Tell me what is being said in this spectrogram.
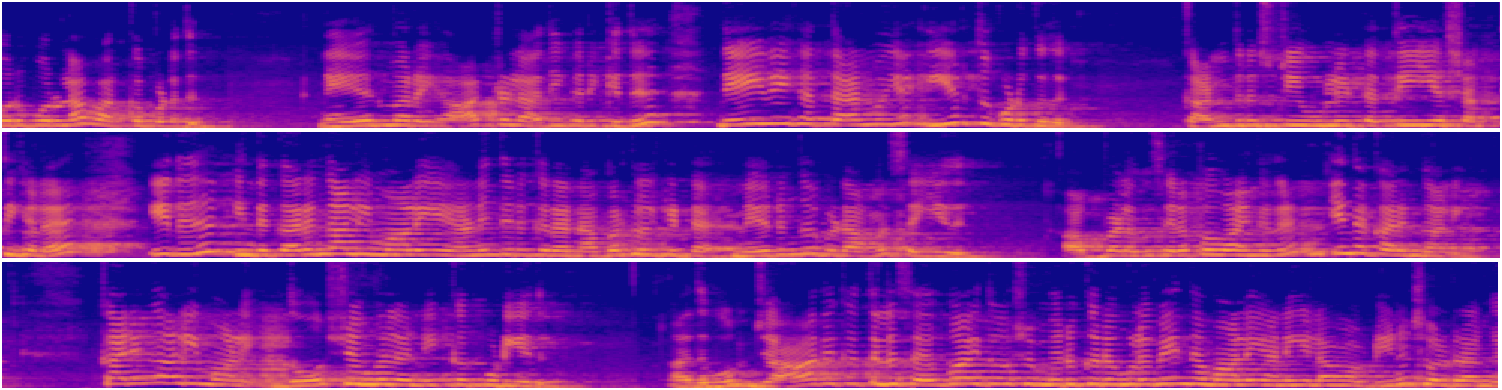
ஒரு பொருளாக பார்க்கப்படுது. நேர்மறை ஆற்றல் அதிகரிக்குது தெய்வீக தன்மையை ஈர்த்து கொடுக்குது. கண் திருஷ்டி உள்ளிட்ட தீய சக்திகளை இது இந்த கருங்காலி மாலையை அணிந்திருக்கிற நபர்கள்கிட்ட நெருங்க விடாமல் செய்யுது. அவ்வளவு சிறப்பு வாய்ந்தது இந்த கருங்காலி. கருங்காலி மாலை தோஷங்களை நீக்கக்கூடியது. அதுவும் ஜாதகத்தில் செவ்வாய் தோஷம் இருக்கிறவங்களுமே இந்த மாலை அணியலாம் அப்படின்னு சொல்கிறாங்க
